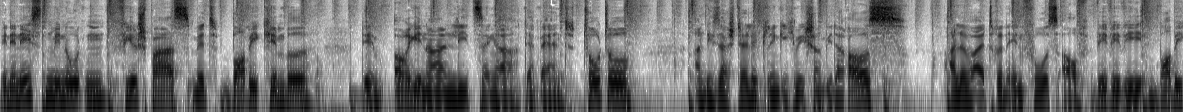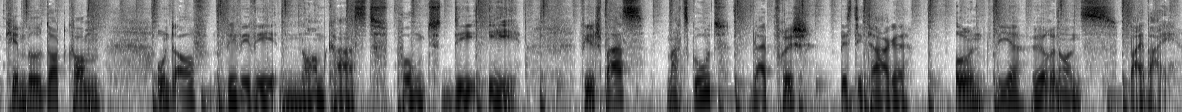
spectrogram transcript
In den nächsten Minuten viel Spaß mit Bobby Kimball, dem originalen Leadsänger der Band Toto. An dieser Stelle klinke ich mich schon wieder raus. Alle weiteren Infos auf www.bobbykimball.com und auf www.normcast.de. Viel Spaß, macht's gut, bleibt frisch, bis die Tage und wir hören uns. Bye bye.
